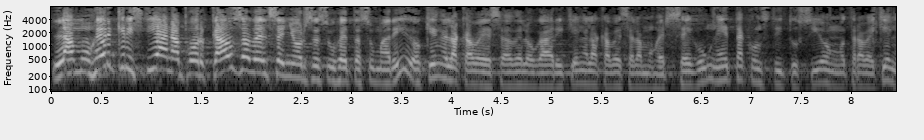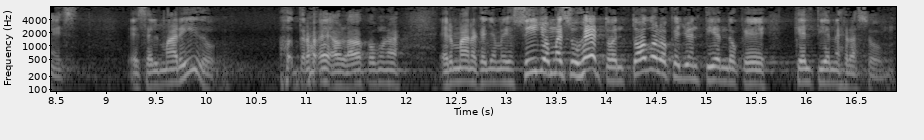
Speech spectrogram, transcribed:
La mujer cristiana por causa del Señor se sujeta a su marido. ¿Quién es la cabeza del hogar y quién es la cabeza de la mujer? Según esta constitución, otra vez, ¿quién es? Es el marido. Otra vez hablaba con una hermana que ella me dijo, sí, yo me sujeto en todo lo que yo entiendo que, que él tiene razón.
